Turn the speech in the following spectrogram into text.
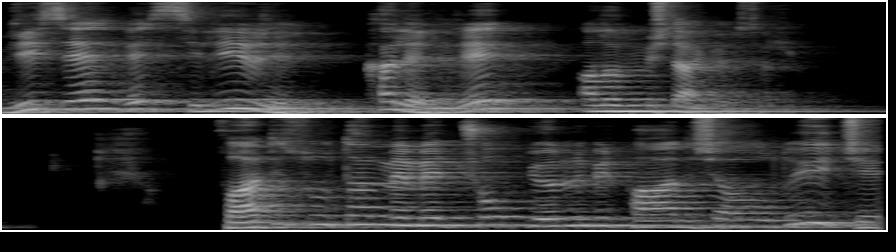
Vize ve Silivri kaleleri alınmıştı arkadaşlar. Fatih Sultan Mehmet çok yönlü bir padişah olduğu için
